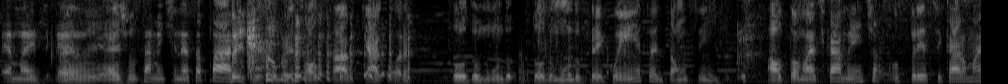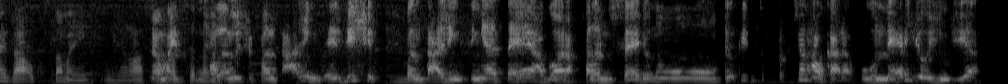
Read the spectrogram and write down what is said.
É, mas é, é justamente nessa parte, porque o pessoal sabe que agora todo mundo, todo mundo frequenta, então assim, automaticamente os preços ficaram mais altos também em relação Não, mas falando de vantagem, existe vantagem sim, até agora, falando sério, no, no quesito profissional, cara. O nerd hoje em dia.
